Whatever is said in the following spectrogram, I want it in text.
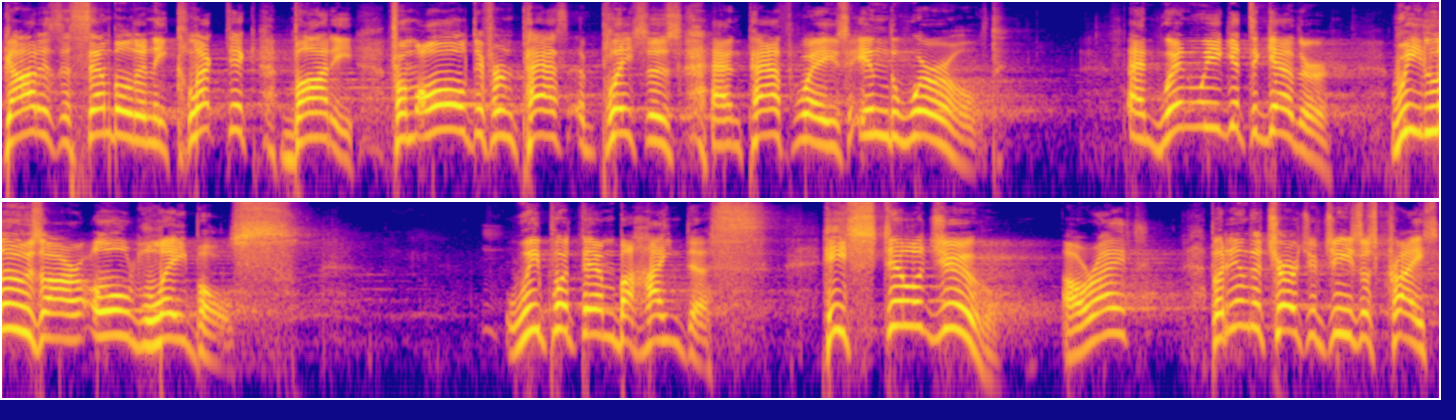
God has assembled an eclectic body from all different path- places and pathways in the world. And when we get together, we lose our old labels. We put them behind us. He's still a Jew, all right? But in the church of Jesus Christ,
